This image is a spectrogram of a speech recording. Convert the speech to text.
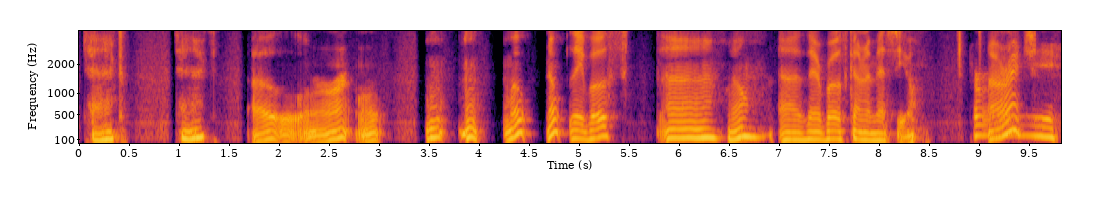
attack. Attack. Oh. mm, mm, Nope. Nope. They both. Uh. Well. Uh. They're both gonna miss you. All right.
